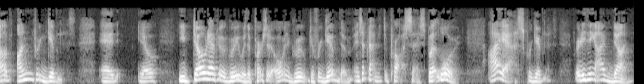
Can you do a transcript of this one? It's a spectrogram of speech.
of unforgiveness. And you know, You don't have to agree with the person or the group to forgive them, and sometimes it's a process. But Lord, I ask forgiveness for anything I've done,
